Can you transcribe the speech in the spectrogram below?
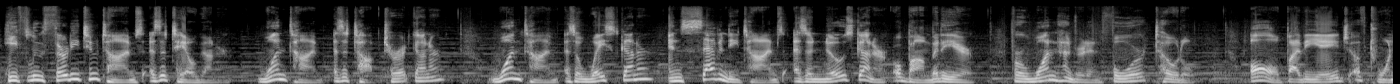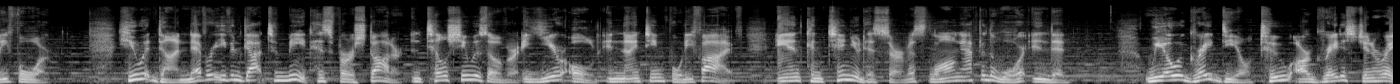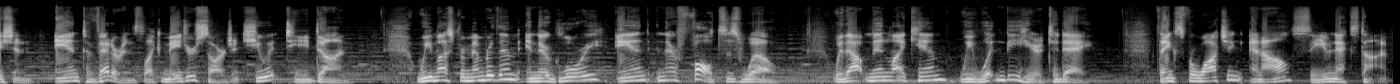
He flew 32 times as a tail gunner, one time as a top turret gunner, one time as a waist gunner, and 70 times as a nose gunner or bombardier, for 104 total, all by the age of 24. Hewitt Dunn never even got to meet his first daughter until she was over a year old in 1945 and continued his service long after the war ended. We owe a great deal to our greatest generation and to veterans like Major Sergeant Hewitt T. Dunn. We must remember them in their glory and in their faults as well. Without men like him, we wouldn't be here today. Thanks for watching, and I'll see you next time.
